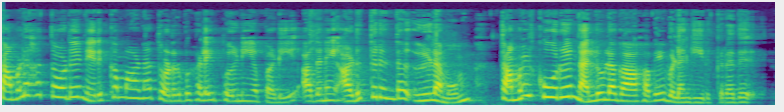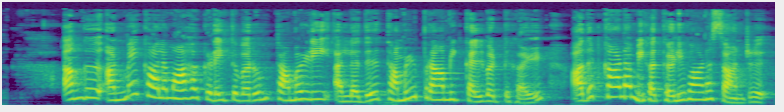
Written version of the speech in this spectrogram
தமிழகத்தோடு நெருக்கமான தொடர்புகளை பேணியபடி அதனை அடுத்திருந்த ஈழமும் தமிழ்கூறு நல்லுலகாகவே விளங்கியிருக்கிறது. அங்கு அண்மை காலமாக கிடைத்து வரும் தமிழி அல்லது தமிழ் பிராமி கல்வெட்டுகள் அதற்கான மிக தெளிவான சான்று.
